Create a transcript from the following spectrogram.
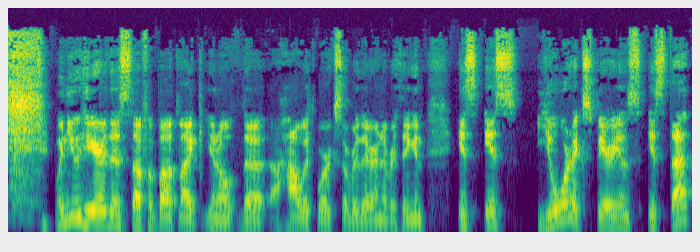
when you hear this stuff about like you know the how it works over there and everything and is is your experience is that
